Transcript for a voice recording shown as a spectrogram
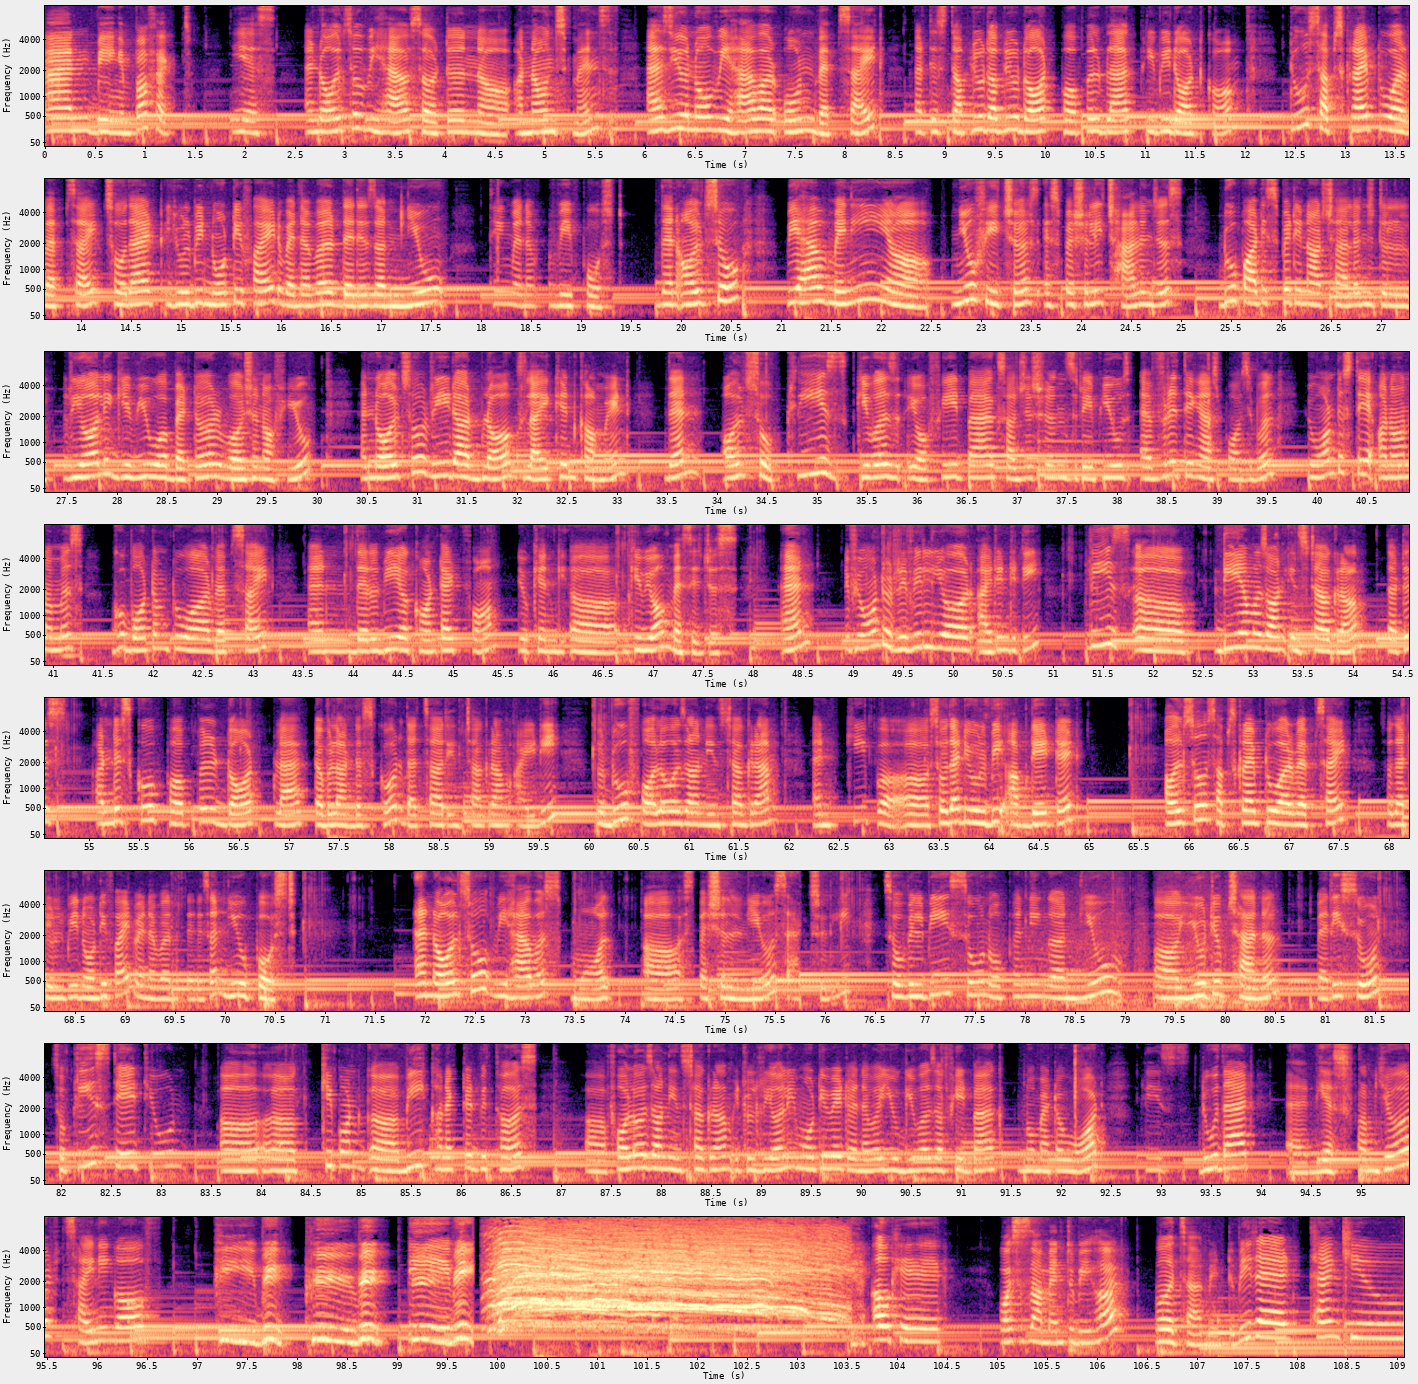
and being imperfect. Yes, and also we have certain uh, announcements. As you know, we have our own website that is www.purpleblackpb.com. Do subscribe to our website so that you'll be notified whenever there is a new thing whenever we post. Then also we have many uh, new features, especially challenges. Do participate in our challenge; it'll really give you a better version of you. And also read our blogs like and comment. Then also please give us your feedback suggestions reviews everything as possible. If you want to stay anonymous go bottom to our website and there will be a contact form. You can uh, give your messages. And if you want to reveal your identity please uh, dm us on instagram. That is underscore purple dot black double underscore. That's our instagram id so do follow us on instagram and keep uh, uh, so that you will be updated. Also subscribe to our website so that you will be notified whenever there is a new post and also we have a small uh, special news actually. So we'll be soon opening a new uh, youtube channel very soon. So please stay tuned. Uh, uh, keep on uh, be connected with us. Uh, follow us on instagram. It will really motivate whenever you give us a feedback no matter what. Please do that. And yes from here signing off. Pb pb pb okay. Voices are meant to be heard. words are meant to be read. Thank you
